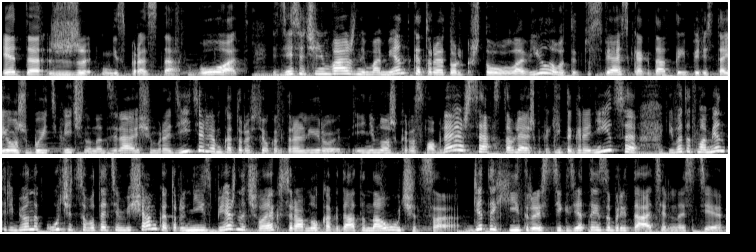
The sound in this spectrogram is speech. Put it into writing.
это ж неспроста. Вот. Здесь очень важный момент, который я только что уловила, вот эту связь, когда ты перестаешь быть вечно надзирающим родителем, который все контролирует, и немножко расслабляешься, оставляешь какие-то границы, и в этот момент ребенок учится вот этим вещам, которые неизбежно человек все равно когда-то научится. Где-то хитрости, где-то изобретательности,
